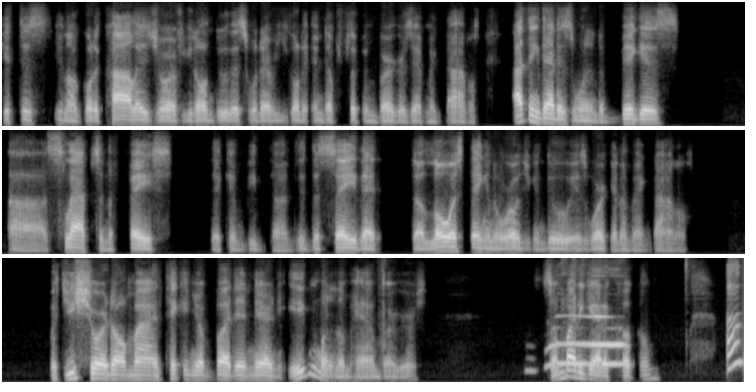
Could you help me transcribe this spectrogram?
get this you know go to college or if you don't do this whatever you're going to end up flipping burgers at McDonald's. I think that is one of the biggest uh, slaps in the face that can be done to, to say that the lowest thing in the world you can do is work at a McDonald's but you sure don't mind taking your butt in there and eating one of them hamburgers. Well, Somebody got to cook them. I'm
